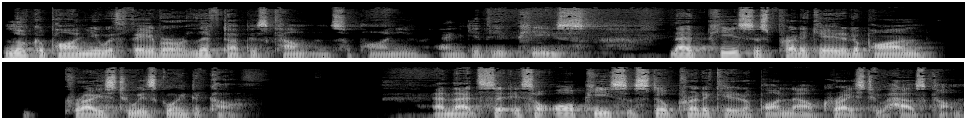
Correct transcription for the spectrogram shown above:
look upon you with favor or lift up His countenance upon you and give you peace. That peace is predicated upon Christ who is going to come. And that's so all peace is still predicated upon now Christ who has come.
